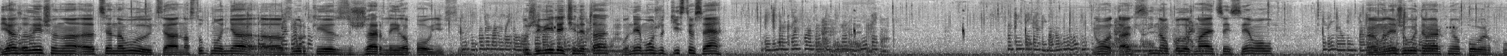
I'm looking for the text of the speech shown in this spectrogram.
Я залишив на, е, це на вулиці, а наступного дня е, зурки зжерли його повністю. Божевілля чи не так, вони можуть їсти все. О, так, всі навколо знають цей символ. Е, Вони живуть на верхнього поверху.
